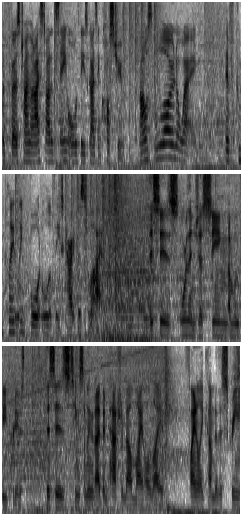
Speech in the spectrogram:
The first time that I started seeing all of these guys in costume, I was blown away. They've completely brought all of these characters to life. This is more than just seeing a movie produced. This is seeing something that I've been passionate about my whole life finally come to the screen.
